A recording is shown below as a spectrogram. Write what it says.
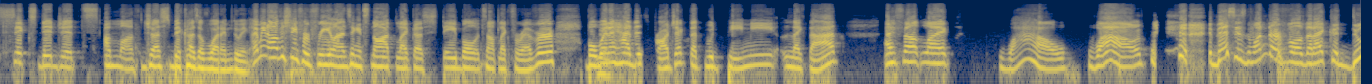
six digits a month just because of what i'm doing i mean obviously for freelancing it's not like a stable it's not like forever but when i had this project that would pay me like that I felt like, wow, wow, this is wonderful that I could do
